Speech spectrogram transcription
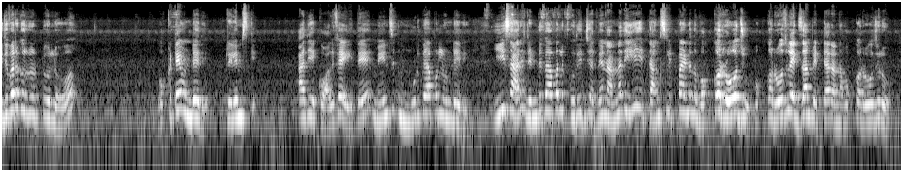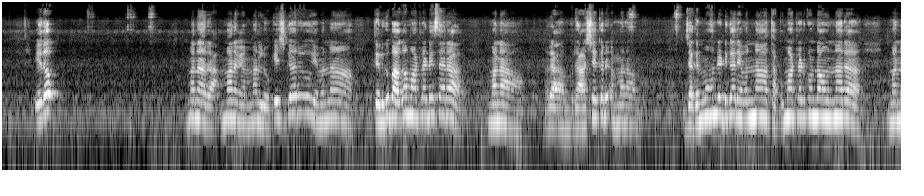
ఇదివరకు గ్రూప్ టూలో ఒక్కటే ఉండేది ప్రిలిమ్స్కి అది క్వాలిఫై అయితే మెయిన్స్కి మూడు పేపర్లు ఉండేవి. ఈసారి రెండు పేపర్లు కుదించారు నేను అన్నది టంగ్ స్లిప్ అయినది ఒక్క రోజు ఒక్క రోజులో ఎగ్జామ్ పెట్టారన్న ఒక్క రోజులో. ఏదో మన రా మన మన లోకేష్ గారు ఏమన్నా తెలుగు బాగా మాట్లాడేశారా? మన రా రాజశేఖర్ మన జగన్మోహన్ రెడ్డి గారు ఏమన్నా తప్పు మాట్లాడకుండా ఉన్నారా? మన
